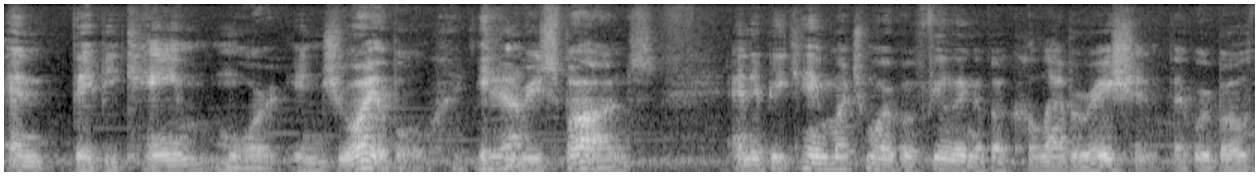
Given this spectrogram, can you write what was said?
and they became more enjoyable in Yeah. response, and it became much more of a feeling of a collaboration that we're both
